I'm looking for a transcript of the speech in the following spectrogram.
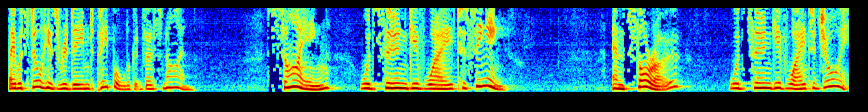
They were still his redeemed people. Look at verse 9. Sighing would soon give way to singing, and sorrow would soon give way to joy.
